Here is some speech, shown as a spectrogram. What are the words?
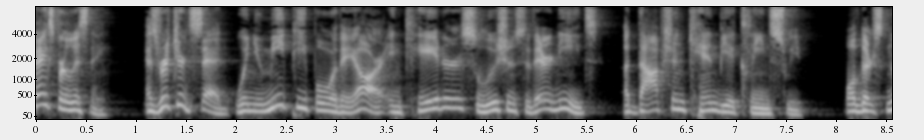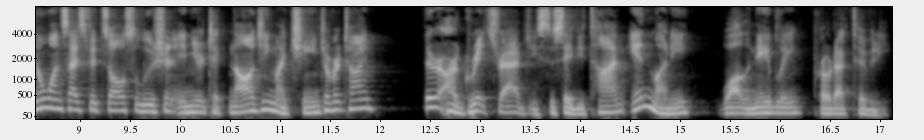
Thanks for listening. As Richard said, when you meet people where they are and cater solutions to their needs, adoption can be a clean sweep. While there's no one size fits all solution and your technology might change over time, there are great strategies to save you time and money while enabling productivity.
